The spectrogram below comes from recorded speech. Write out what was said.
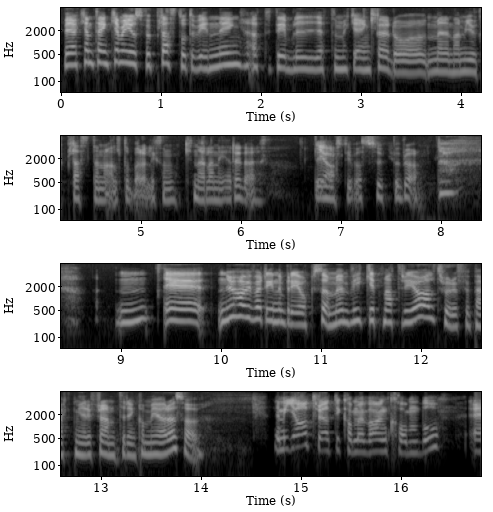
Men jag kan tänka mig just för plaståtervinning att det blir jättemycket enklare då med den här mjukplasten och allt och bara liksom knölla ner det där. Det ja. måste ju vara superbra. Mm. Eh, nu har vi varit inne på det också, men vilket material tror du förpackningar i framtiden kommer göras av? Nej, men jag tror att det kommer vara en kombo. Eh,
